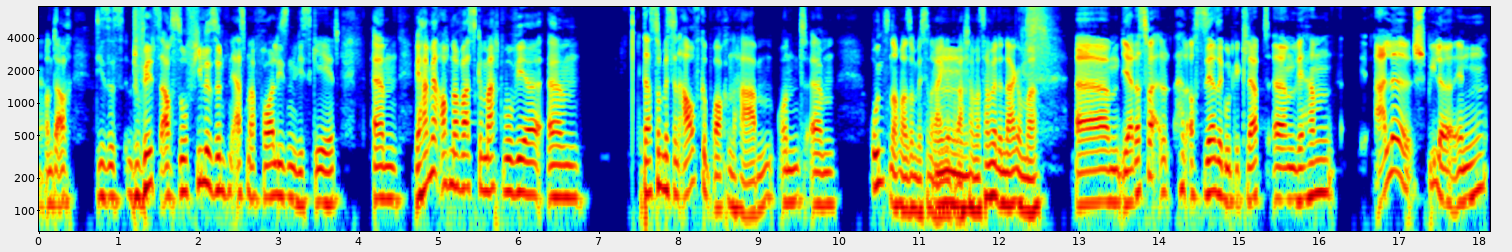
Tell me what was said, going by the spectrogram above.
Ja. Und auch dieses, du willst auch so viele Sünden erstmal vorlesen, wie es geht. Ähm, wir haben ja auch noch was gemacht, wo wir ähm, das so ein bisschen aufgebrochen haben und ähm, uns nochmal so ein bisschen reingebracht Mhm. haben. Was haben wir denn da gemacht? Ähm, ja, das war hat auch sehr sehr gut geklappt. Ähm, wir haben alle SpielerInnen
